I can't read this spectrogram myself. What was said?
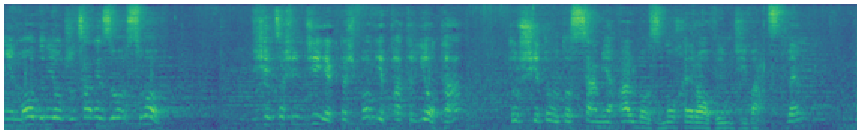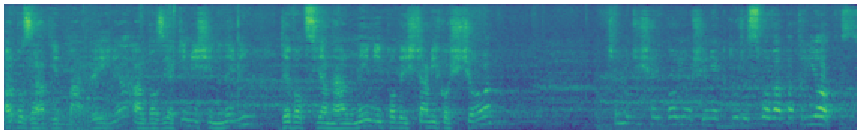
niemodne i odrzucane słowo. Dzisiaj co się dzieje? Ktoś powie patriota, to już się to utożsamia albo z moherowym dziwactwem, albo z Radiem Maryja, albo z jakimiś innymi dewocjonalnymi podejściami Kościoła. Czemu dzisiaj boją się niektórzy słowa patriotyzm?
